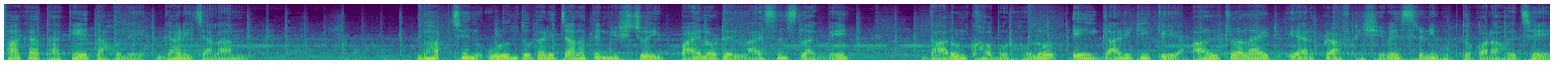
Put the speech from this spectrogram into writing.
ফাঁকা থাকে, তাহলে গাড়ি চালান। ভাবছেন উড়ন্ত গাড়ি চালাতে নিশ্চয়ই পাইলটের লাইসেন্স লাগবে? দারুণ খবর হলো, এই গাড়িটিকে আল্ট্রালাইট এয়ারক্রাফট হিসেবে শ্রেণীভুক্ত করা হয়েছে।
